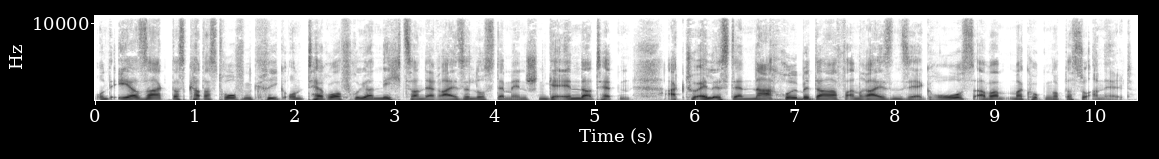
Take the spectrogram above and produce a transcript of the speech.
und er sagt, dass Katastrophenkrieg und Terror früher nichts an der Reiselust der Menschen geändert hätten. Aktuell ist der Nachholbedarf an Reisen sehr groß, aber mal gucken, ob das so anhält.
